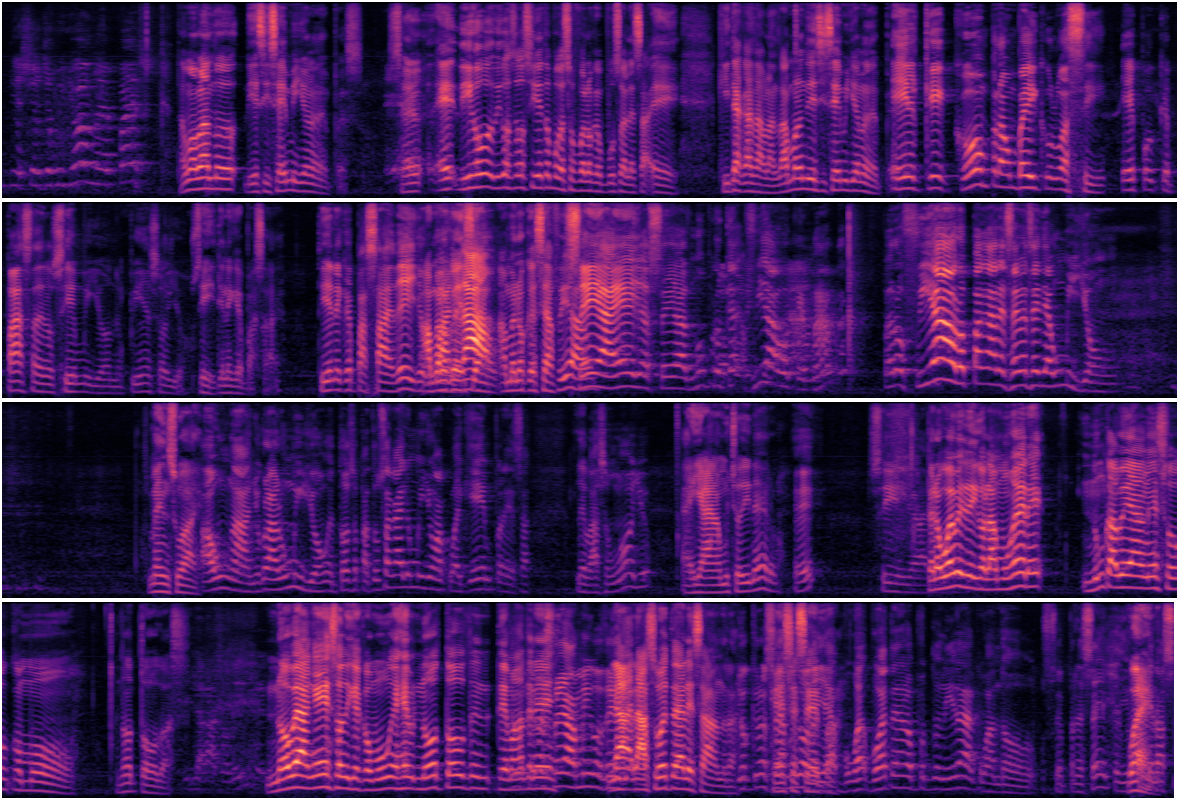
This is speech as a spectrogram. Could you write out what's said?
18 millones de pesos. Estamos hablando de 16 millones de pesos. Se- eh, dijo, digo 200 porque eso fue lo que puso Alesa- eh, Quita Casablanca. Estamos hablando de 16 millones de pesos. El que compra un vehículo así es porque pasa de los 100 millones, pienso yo. Sí, tiene que pasar. Tiene que pasar de ellos, A menos, que sea, a menos que sea fiado. Sea ella, sea. No, pero que, fiado que mata. Pero fiado los pagarés se ser de a un millón mensual. a un año. Claro, un millón. Entonces, para tú sacarle un millón a cualquier empresa, le vas a un hoyo. Ahí gana mucho dinero. ¿eh? Sí. Pero vuelvo y digo, las mujeres nunca vean eso como... No todas. No vean eso de que como un ejemplo, no todos te, te van a tener la, la suerte de Alessandra. Yo quiero que ser se amigo de sepa. ella. Voy a, tener la oportunidad cuando se presente. Bueno.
